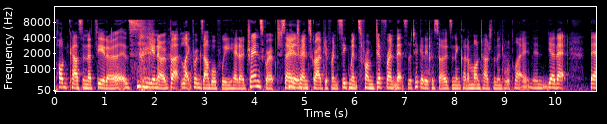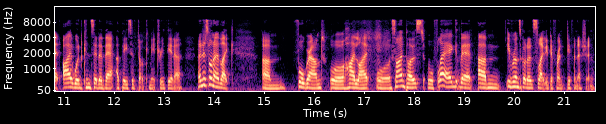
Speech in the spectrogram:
podcast in the theatre, it's, you know, but like, for example, if we had a transcript, say Yeah. I transcribe different segments from different, that's the ticket episodes, and then kind of montage them into a play, then yeah, that, that I would consider that a piece of documentary theatre. I just want to like, um, foreground or highlight or signpost or flag that um, everyone's got a slightly different definition.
